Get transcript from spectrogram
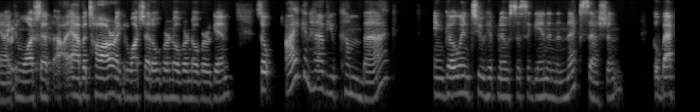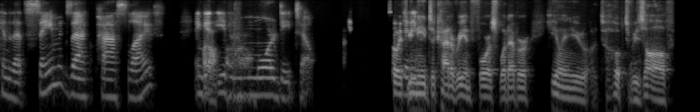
and I can watch that uh, Avatar. I can watch that over and over and over again. So I can have you come back and go into hypnosis again in the next session, go back into that same exact past life and get even more detail. So if Did you need to kind of reinforce whatever healing you to hope to resolve,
